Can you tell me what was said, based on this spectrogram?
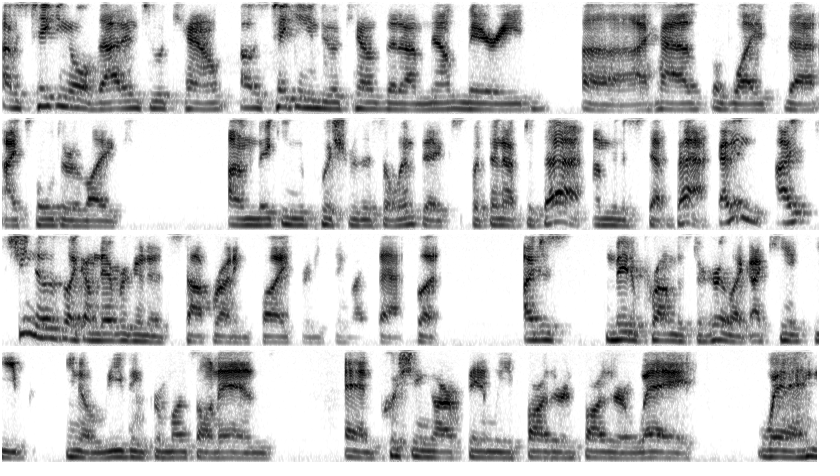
I was taking all that into account. I was taking into account that I'm now married. Uh, I have a wife that I told her like I'm making a push for this Olympics, but then after that I'm going to step back. I didn't. I she knows like I'm never going to stop riding bike or anything like that. But I just made a promise to her like I can't keep you know leaving for months on end and pushing our family farther and farther away when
